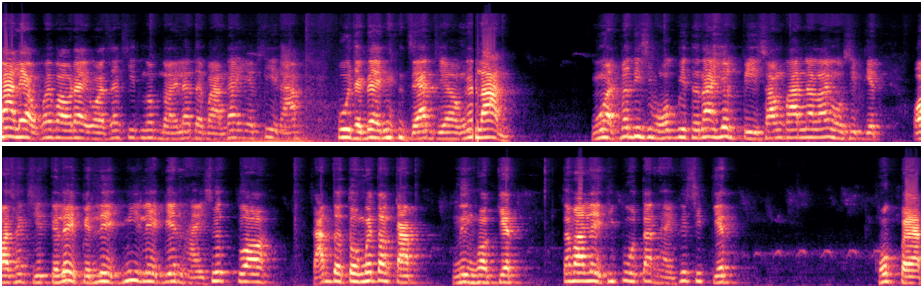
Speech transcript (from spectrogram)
มาแล้วค่อยเว้าได้ว่าสักชิดงบหน่อยรัฐบาลได้ FC ถามผู้อยากได้เงินแสนสิเอาเงินล้าน งวดวันที่ 16มิถุนายนปี2567ออสักชิดก็เลยเป็นเลขมีเลขเด่นให้สุดตัวสามตัวตรงไม่ต้องกลับ167แต่ว่าเลขที่ปูตัดให้คือสิบเจ็ดหกแปด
